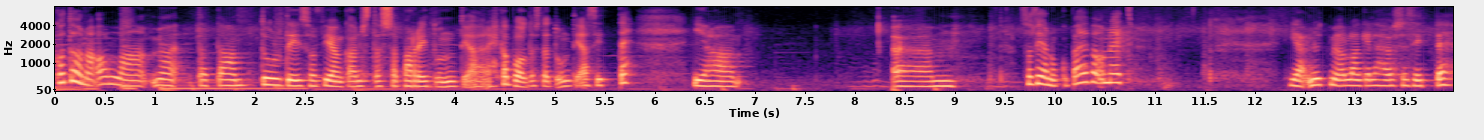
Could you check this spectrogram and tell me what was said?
Kotona ollaan, me tota, tultiin Sofian kanssa tuossa pari tuntia, ehkä puolitoista tuntia sitten. Ja ähm, Sofia nukkui päiväunet. Ja nyt me ollaankin lähdössä sitten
